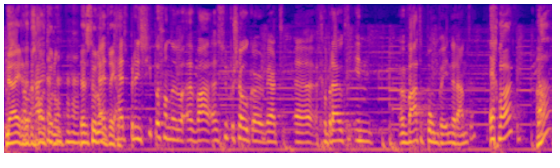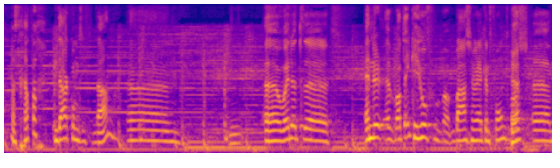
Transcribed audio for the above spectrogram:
Nee, dat hebben ze Oh, gewoon toen, dat is toen Het, ontwikkeld. het principe van de eh, wa- eh, Super Soaker werd eh, gebruikt in eh, waterpompen in de ruimte. Echt waar? Ah, wat grappig. Daar komt hij vandaan. Ehm, eh, hoe heet het? eh, en er, eh, wat ik heel verbazingwekkend vond, was ehm,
